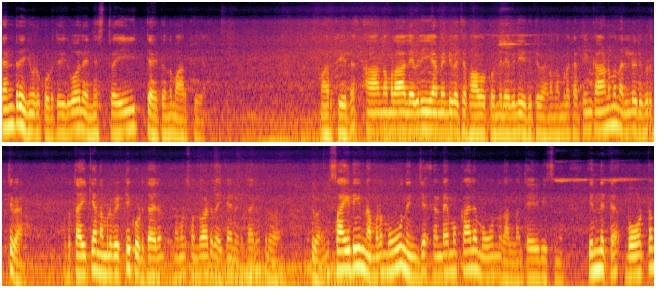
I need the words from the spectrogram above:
രണ്ടര ഇഞ്ച് കൂടെ കൊടുത്ത് ഇതുപോലെ തന്നെ സ്ട്രെയിറ്റ് ആയിട്ടൊന്ന് മാർക്ക് ചെയ്യാം. മാർക്ക് ചെയ്ത് ആ നമ്മൾ ആ ലെവൽ ചെയ്യാൻ വേണ്ടി വെച്ച ഭാവമൊക്കെ ഒന്ന് ലെവൽ ചെയ്തിട്ട് വേണം. നമ്മൾ കട്ടിങ് കാണുമ്പോൾ നല്ലൊരു വൃത്തി വേണം. അപ്പോൾ തയ്ക്കാൻ നമ്മൾ വെട്ടി കൊടുത്താലും നമ്മൾ സ്വന്തമായിട്ട് തയ്ക്കാൻ എടുത്താലും ഇത് വേണം. ഇത് വേണം. സൈഡിൽ നിന്ന് നമ്മൾ മൂന്ന് ഇഞ്ച് രണ്ടേ മുക്കാൽ മൂന്ന് തള്ളണം തേര് പീസിന് എന്നിട്ട് ബോട്ടം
